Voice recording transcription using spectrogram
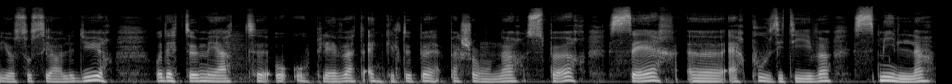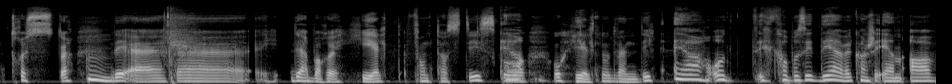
jo sosiale dyr. Og dette med at, å oppleve at enkelte personer spør, ser, eh, er positive, smiler, trøster, det, er, eh, det er bare helt fantastisk og, og helt nødvendig. Ja, og si, det er vel kanskje en av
